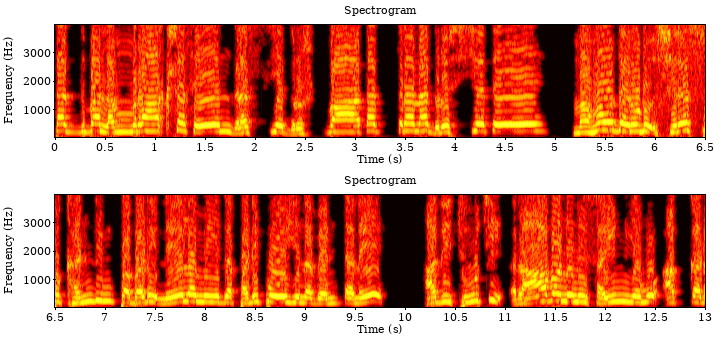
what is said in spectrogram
తద్బలం రాక్షసేంద్రస్య దృష్ట్వా తత్ర న దృశ్యతే. మహోదరుడు శిరస్సు ఖండింపబడి నేల మీద పడిపోయిన వెంటనే అది చూచి రావణుని సైన్యము అక్కడ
